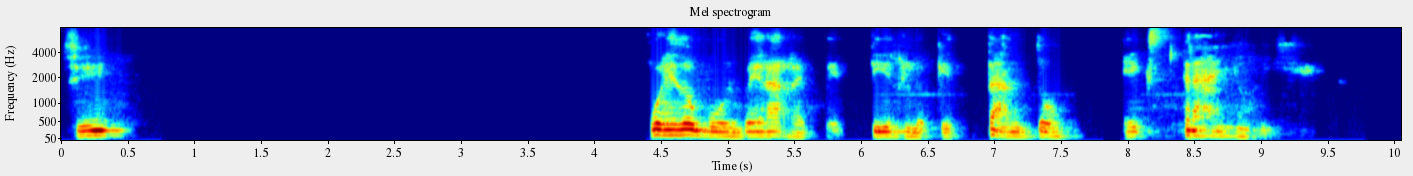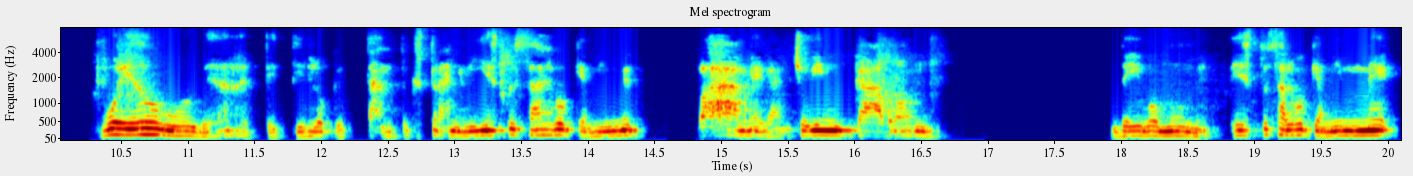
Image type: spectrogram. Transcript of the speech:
¿sí? Puedo volver a repetir lo que tanto extraño, dije. Puedo volver a repetir lo que tanto extraño. Y esto es algo que a mí me, ah, me ganchó bien cabrón de Evo Movement. Esto es algo que a mí me...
